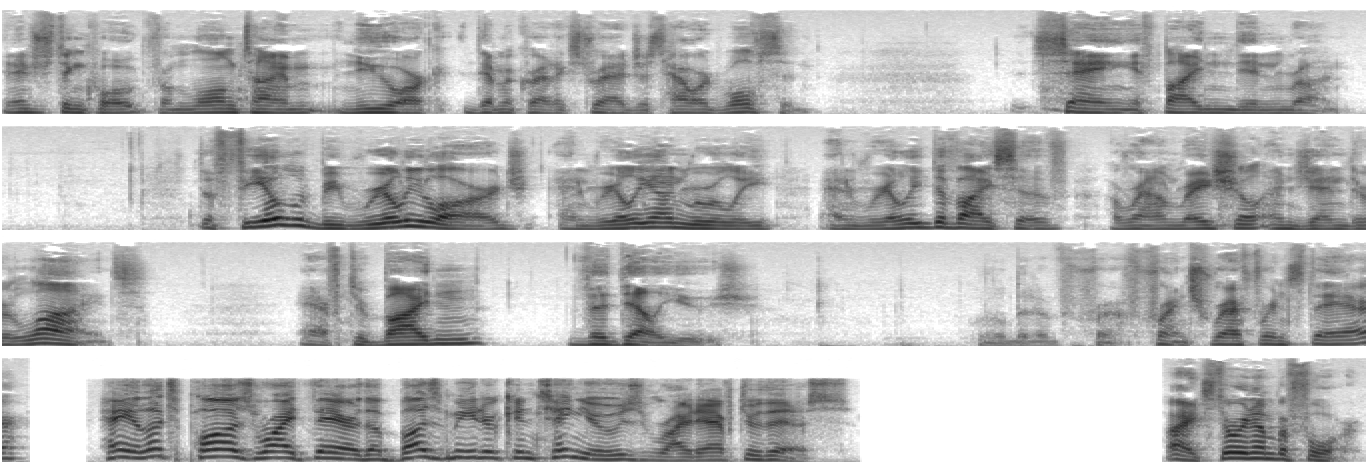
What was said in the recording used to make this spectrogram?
an interesting quote from longtime New York Democratic strategist Howard Wolfson saying if Biden didn't run. The field would be really large and really unruly and really divisive around racial and gender lines. After Biden, the deluge. A little bit of French reference there. Hey, let's pause right there. The buzz meter continues right after this. All right, story number four.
